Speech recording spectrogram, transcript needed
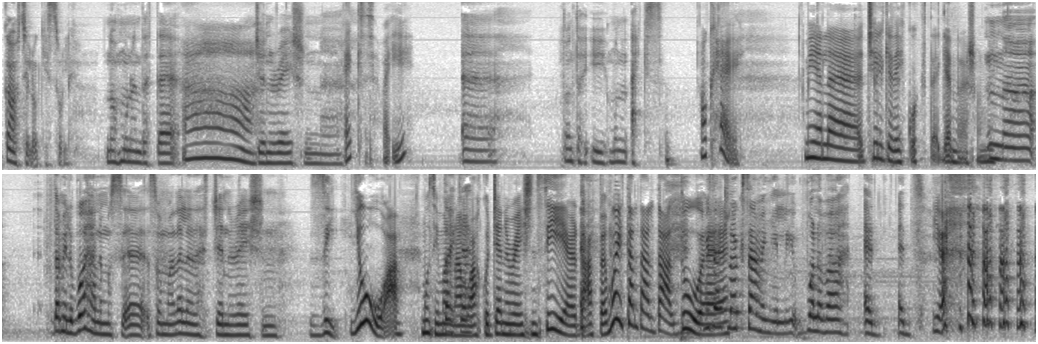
Kautsilogi sulli. No mun en tätä Ah. generation. äh, X vai Y? Äh, tonta y. Mun en X. Okei. Okay. Miele chilkedi kuokte generation. No, tämä oli puhana mus soma tällä generation Z. Joo. Musi manna Taike. vahku Generation Z dappe. Moi tal tal tal. Du. Mitä eh, tlok samengilli? Puolella ed, ed. Joo.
